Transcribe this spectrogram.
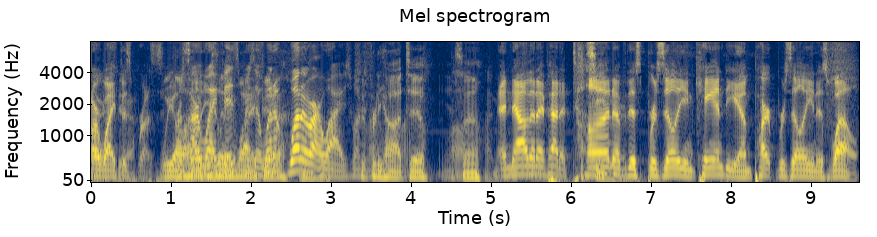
our, wife, wife, is. Brazil. We all Brazilian. Our wife Brazilian is wife, Brazil. One, yeah. of, one of our wives. One She's of pretty our hot too. Oh, So I mean, And now that I've had a ton of this Brazilian candy, I'm part Brazilian as well.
